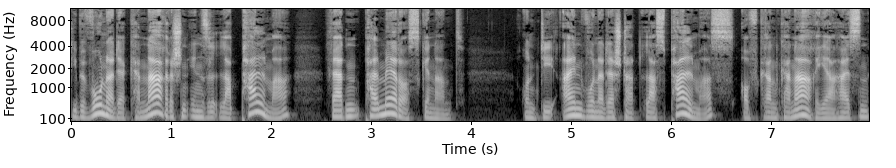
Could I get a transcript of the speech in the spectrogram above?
Die Bewohner der kanarischen Insel La Palma werden Palmeros genannt, und die Einwohner der Stadt Las Palmas auf Gran Canaria heißen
